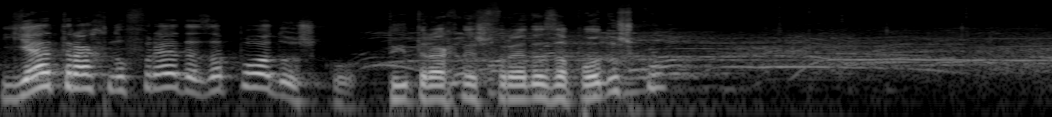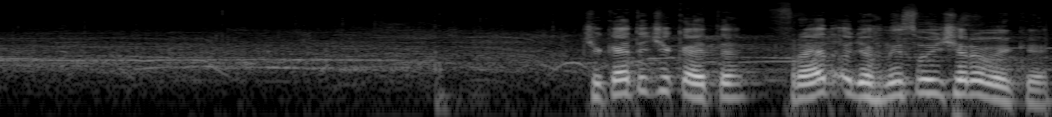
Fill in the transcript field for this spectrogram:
Я трахну Фреда за подушку. Ти трахнеш Фреда за подушку? Чекайте, чекайте. Фред, одягни свої черевики.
